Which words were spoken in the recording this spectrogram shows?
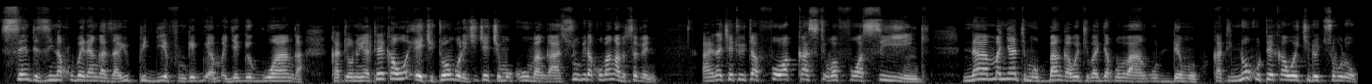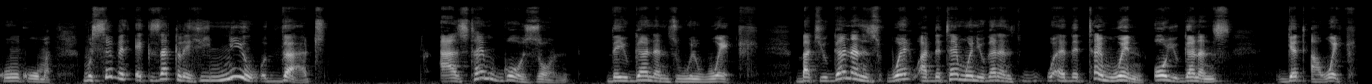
sente zirina kubeera nga za updf ngegeggwanga kati ono yateekawo ekitongole kiki ekimukuuma ng'asuubira kubanga museveni alina kyetuyita forecast oba foreseeing. N'amanya nti mu bbanga bwe tibajja kuba banguddemu. Kati n'okuteekawo ekintu ekisobola okunkuuma. Museveni exactly he knew that as time goes on the ugandans will work but ugandans when, at the time when ugandans at the time when all ugandans get awake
